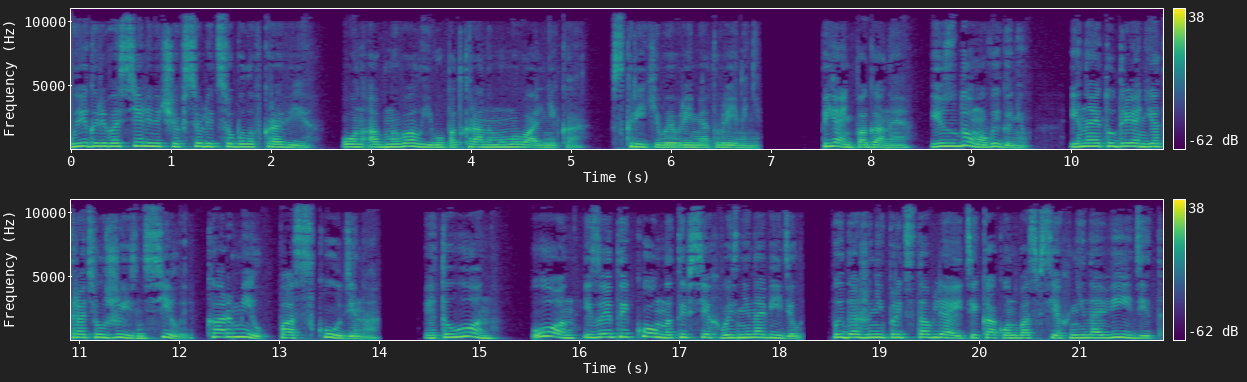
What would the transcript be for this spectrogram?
У Игоря Васильевича все лицо было в крови. Он обмывал его под краном умывальника, вскрикивая время от времени. «Пьянь поганая, из дома выгоню. И на эту дрянь я тратил жизнь, силы, кормил, паскудина. Это он, он из этой комнаты всех возненавидел. Вы даже не представляете, как он вас всех ненавидит!»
